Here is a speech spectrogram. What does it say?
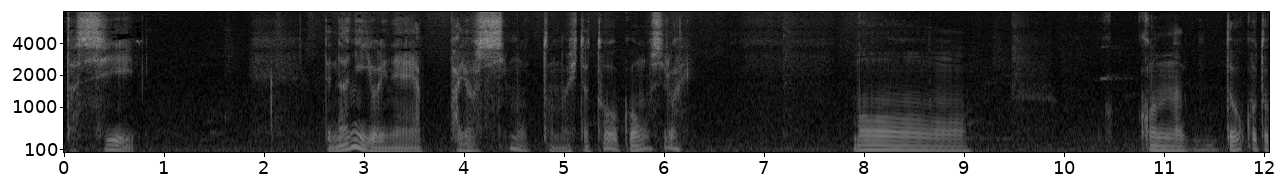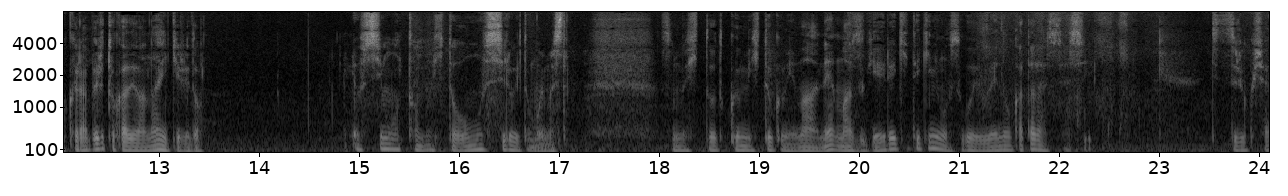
たしで何よりねやっぱ吉本の人トーク面白い。もうこんなどこと比べるとかではないけれど吉本の人面白いと思いました。その一組一組まあねまず芸歴的にもすごい上の方たちだし実力者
